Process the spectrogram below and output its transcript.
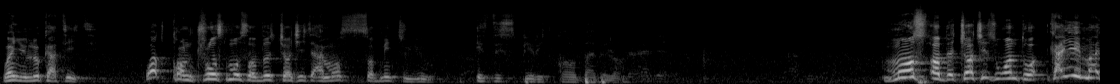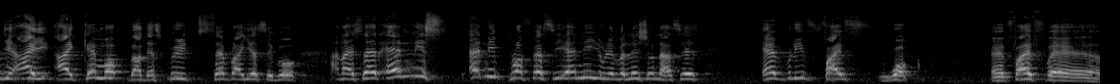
When you look at it, what controls most of those churches, I must submit to you, is this spirit called Babylon. Most of the churches want to. Can you imagine? I, I came up with the spirit several years ago, and I said, any, any prophecy, any revelation that says every five walk, uh, five uh,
